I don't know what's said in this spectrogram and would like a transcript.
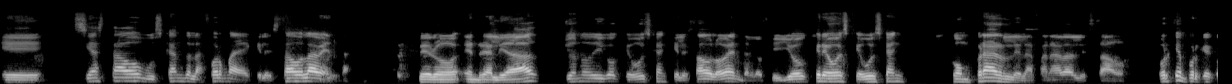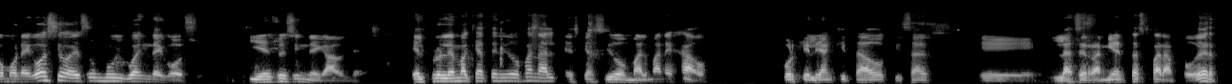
eh, se ha estado buscando la forma de que el Estado la venda, pero en realidad yo no digo que buscan que el Estado lo venda, lo que yo creo es que buscan comprarle la FANAL al Estado. ¿Por qué? Porque como negocio es un muy buen negocio y eso es innegable. El problema que ha tenido Fanal es que ha sido mal manejado porque le han quitado quizás eh, las herramientas para poder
